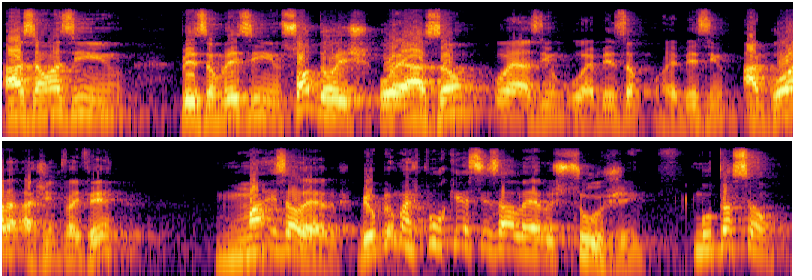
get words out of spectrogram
Azão, azinho, bezão, bezinho, só dois. Ou é azão, ou é azinho, ou é bezão, ou é bezinho. Agora a gente vai ver mais alelos. Bilbil, mas por que esses alelos surgem? Mutação.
